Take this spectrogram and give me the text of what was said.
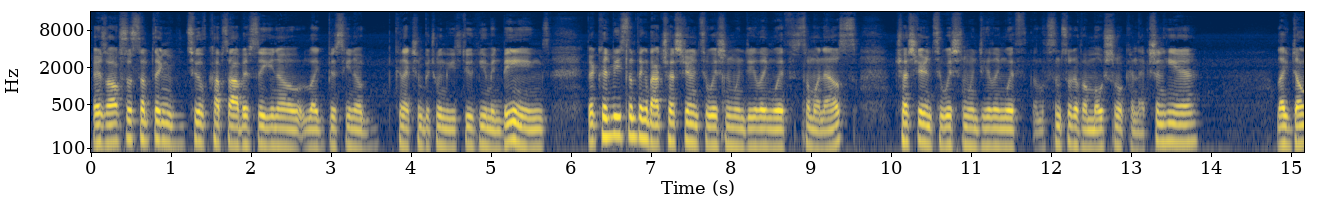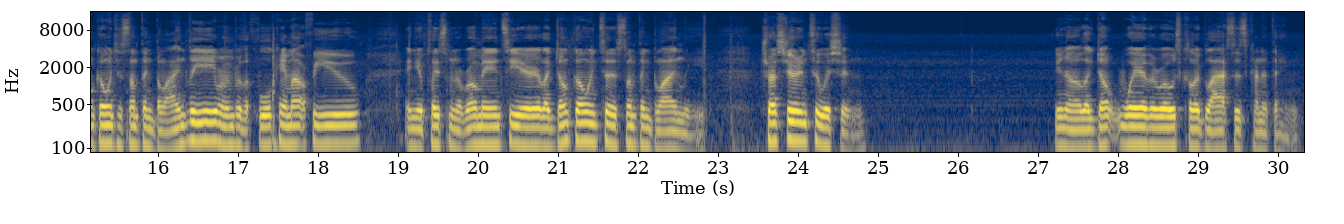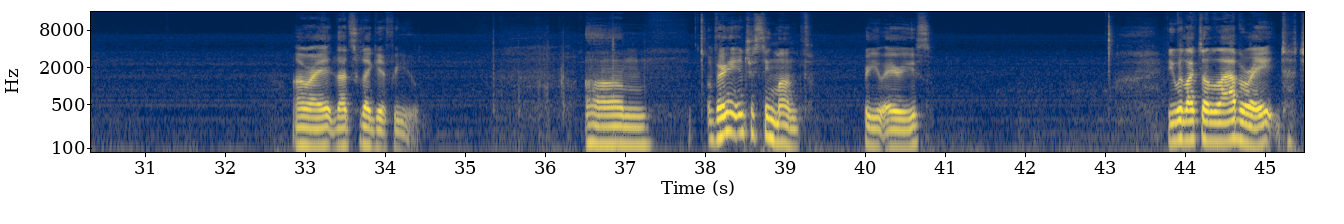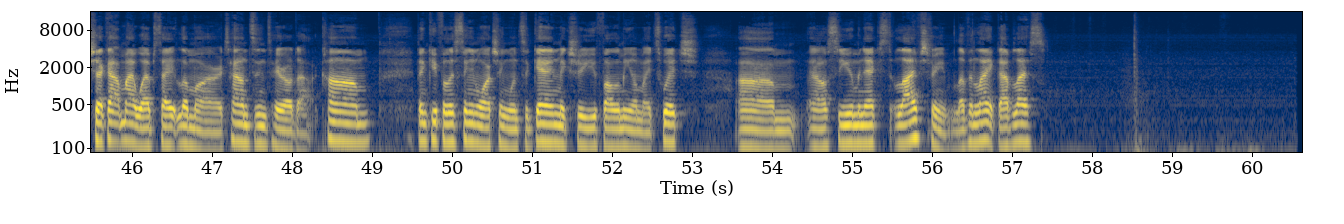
There's also something Two of Cups, obviously, you know, like this, you know, connection between these two human beings. There could be something about trust your intuition when dealing with someone else. Trust your intuition when dealing with some sort of emotional connection here. Like, don't go into something blindly. Remember, the Fool came out for you and your placement of romance here. Like, don't go into something blindly. Trust your intuition. You know, like, don't wear the rose colored glasses kind of thing. Alright, that's what I get for you. Um, a very interesting month for you, Aries. If you would like to elaborate, check out my website, lamartownsendtarot.com. Thank you for listening and watching once again. Make sure you follow me on my Twitch. Um, and I'll see you in the next live stream. Love and light. God bless.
